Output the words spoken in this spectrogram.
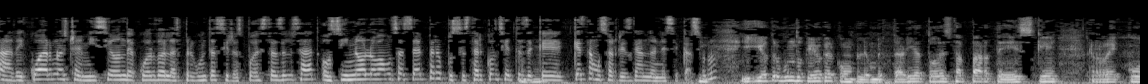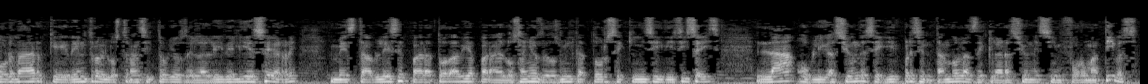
a adecuar nuestra emisión de acuerdo a las preguntas y respuestas del SAT o si no lo vamos a hacer, pero pues estar conscientes de que, estamos arriesgando en ese caso. ¿no? Y, otro punto que yo que complementaría toda esta parte es que recordar que dentro de los transitorios de la ley del ISR me establece para todavía para los años de 2014, 15 y 16 la obligación de seguir presentando las declaraciones informativas.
